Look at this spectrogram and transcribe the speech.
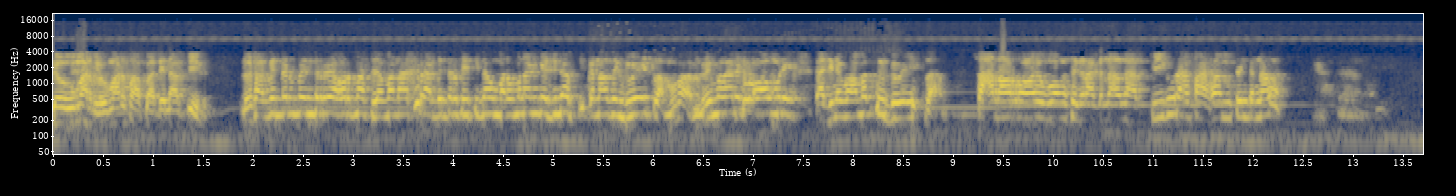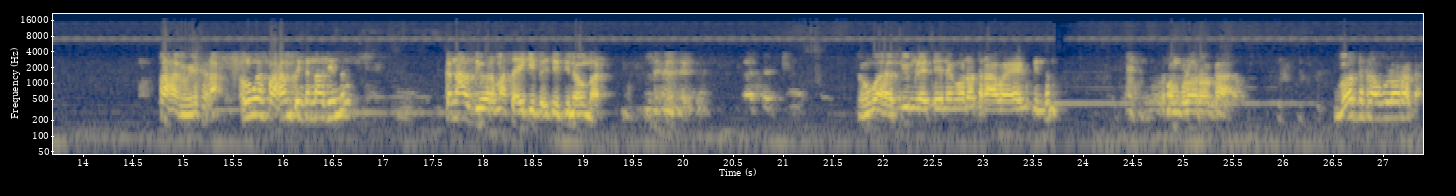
Lo Umar, Umar sahabatnya Nabi. Lo sak pinter-pintere ya, ormas zaman akhir akhirat pinter di Cina Umar menang kaji Nabi kenal sing dua Islam. Paham? Lha malah kamu nih, muni kajine Muhammad tuh dua Islam. Sak roy wong segera kenal Nabi gue rasa paham sing kenal. Paham ya? Lu paham sing kenal sini Kenal di ormas saya gitu di Cina Umar. Nunggu Wahabi mlete ning terawih pinter pinten? 20 Gue terawih 20 rakaat,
